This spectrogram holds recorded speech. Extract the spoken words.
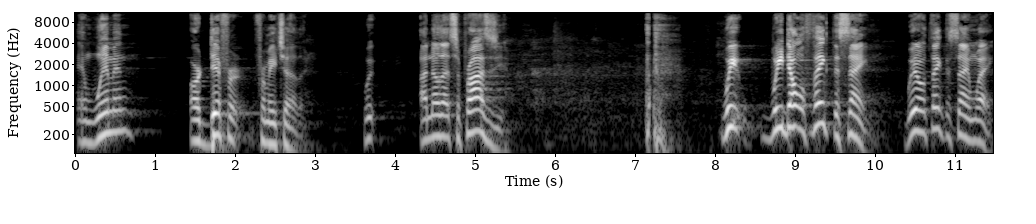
and women are different from each other. We, I know that surprises you. We, we don't think the same. We don't think the same way.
